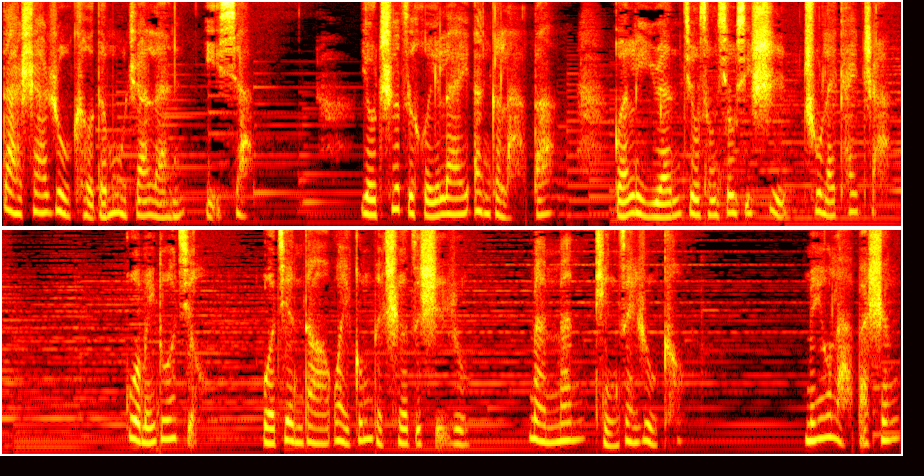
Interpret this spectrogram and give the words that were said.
大厦入口的木栅栏已下。有车子回来，按个喇叭，管理员就从休息室出来开闸。过没多久，我见到外公的车子驶入，慢慢停在入口。没有喇叭声，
